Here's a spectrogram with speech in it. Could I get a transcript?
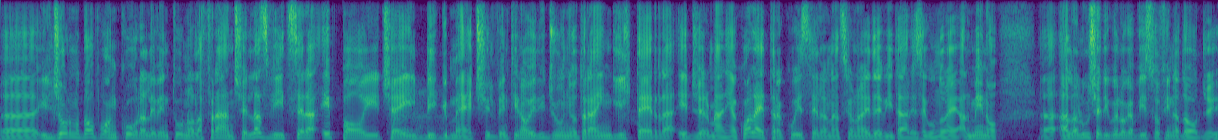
eh, il giorno dopo ancora alle 21 la Francia e la Svizzera e poi c'è il big match il 29 di giugno tra Inghilterra e Germania. Qual è tra queste la nazionale da evitare secondo lei, almeno eh, alla luce di quello che ha visto fino ad oggi?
